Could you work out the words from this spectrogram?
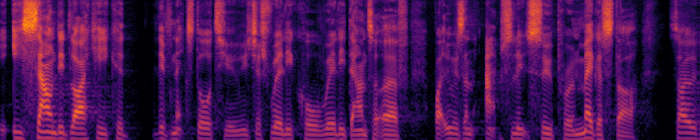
he sounded like he could live next door to you. He was just really cool, really down to earth, but he was an absolute super and mega star. So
